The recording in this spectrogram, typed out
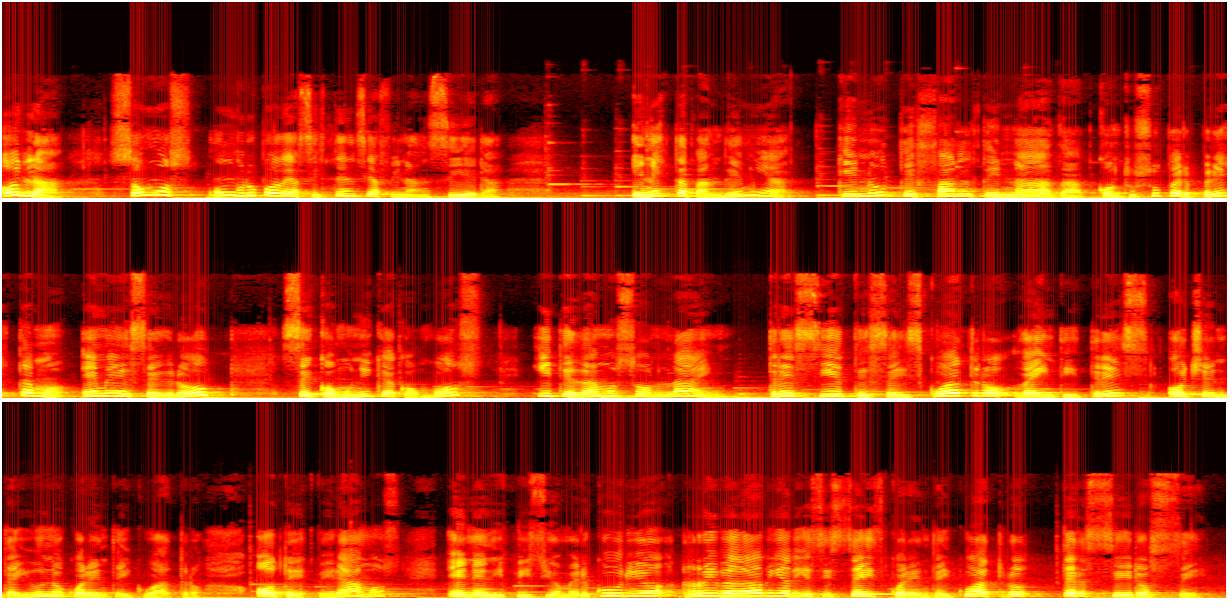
Hola, somos un grupo de asistencia financiera. En esta pandemia, que no te falte nada. Con tu super préstamo, MS Group se comunica con vos y te damos online 3764 23 81 44 o te esperamos en edificio Mercurio, Rivadavia 1644, tercero C.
